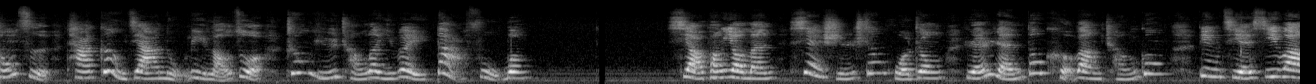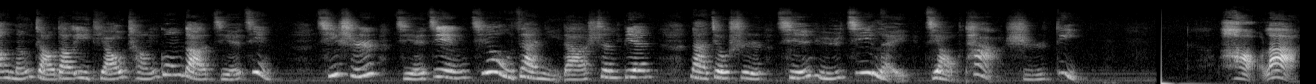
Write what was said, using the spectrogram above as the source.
从此，他更加努力劳作，终于成了一位大富翁。小朋友们，现实生活中，人人都渴望成功，并且希望能找到一条成功的捷径。其实，捷径就在你的身边，那就是勤于积累，脚踏实地。好啦，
